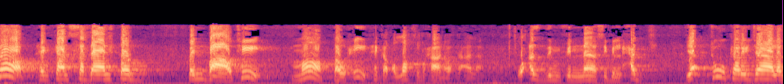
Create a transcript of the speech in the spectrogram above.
ยอดแห่งการแสดงตนเป็นบ่าวที่มอบเตาฮีดให้กับอัลลอฮ์ سبحانه และ تعالى وأذن في الناس بالحج يأتوك رجالا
